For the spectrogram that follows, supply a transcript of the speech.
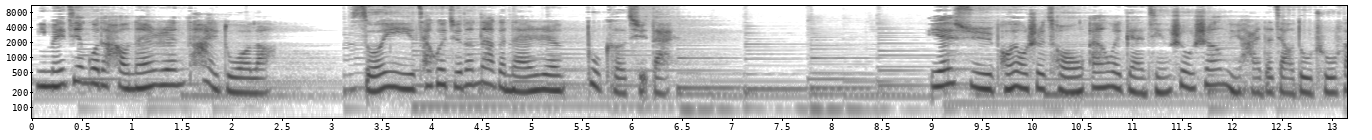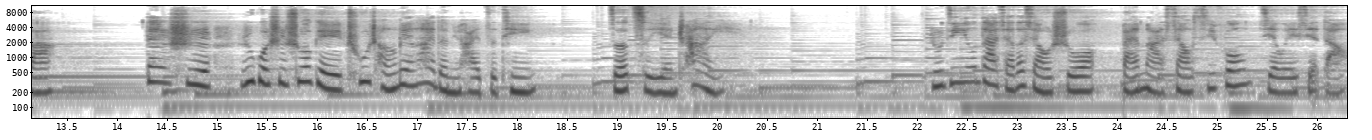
你没见过的好男人太多了，所以才会觉得那个男人不可取代。也许朋友是从安慰感情受伤女孩的角度出发。”但是，如果是说给初尝恋爱的女孩子听，则此言差矣。如金庸大侠的小说《白马啸西风》结尾写道：“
